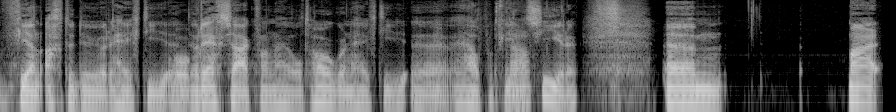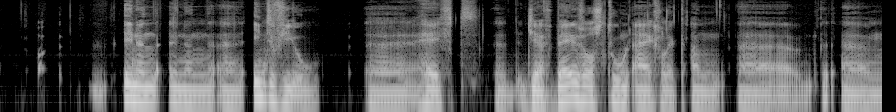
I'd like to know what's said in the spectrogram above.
via een achterdeur heeft hij, eh, de rechtszaak van Hulk Hogan heeft hij eh, helpen financieren. Ehm, maar in een, in een eh, interview eh, heeft eh, Jeff Bezos toen eigenlijk aan eh, ehm, eh,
